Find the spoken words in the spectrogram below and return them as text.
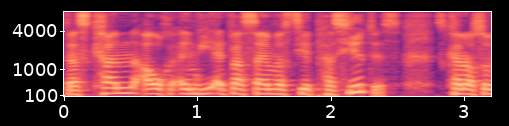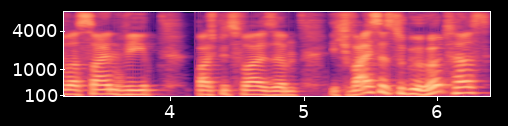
Das kann auch irgendwie etwas sein, was dir passiert ist. Es kann auch sowas sein wie beispielsweise, ich weiß, dass du gehört hast,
